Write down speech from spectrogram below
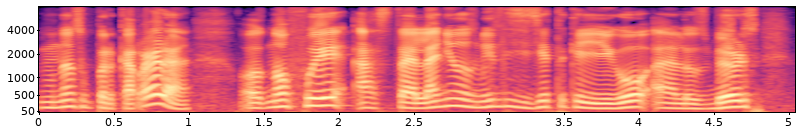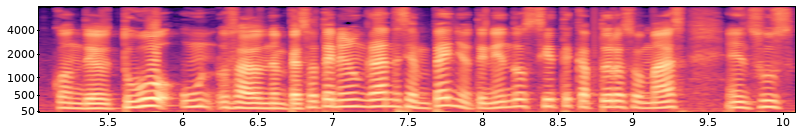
una super carrera. No fue hasta el año 2017 que llegó a los Bears cuando tuvo un, o sea, donde empezó a tener un gran desempeño, teniendo 7 capturas o más en sus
